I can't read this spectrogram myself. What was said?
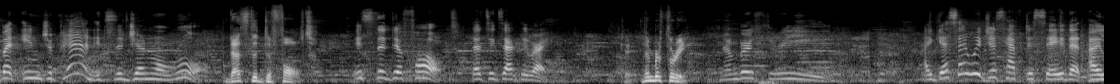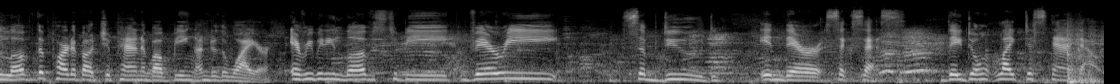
But in Japan, it's the general rule. That's the default. It's the default. That's exactly right. Okay. Number three. Number three. I guess I would just have to say that I love the part about Japan about being under the wire. Everybody loves to be very subdued in their success. They don't like to stand out.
